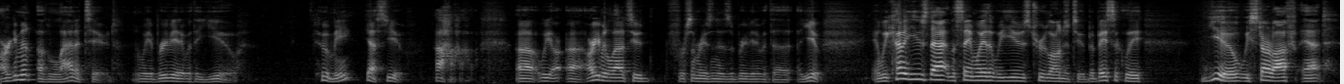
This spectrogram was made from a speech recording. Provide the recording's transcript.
argument of latitude, and we abbreviate it with a U. Who, me? Yes, you. Ha ha ha. Uh, we uh, argument of latitude, for some reason, is abbreviated with a, a U. And we kind of use that in the same way that we use true longitude. But basically, U, we start off at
